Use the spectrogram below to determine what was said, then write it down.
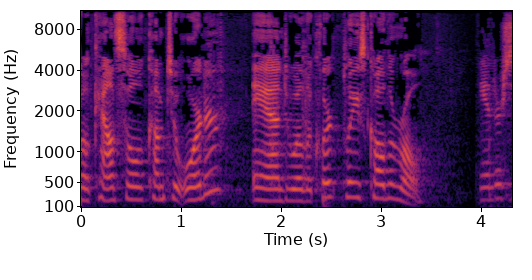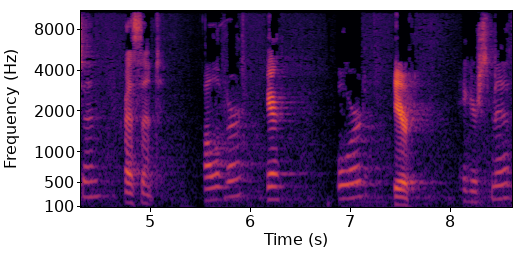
Will council come to order? And will the clerk please call the roll? Anderson, Present. Oliver, Here. Ford, Here. Hager-Smith,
